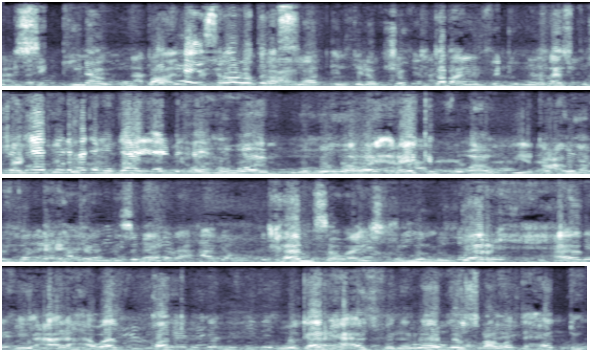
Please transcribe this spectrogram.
وبالسكينة ويقوم طع- فيها إصرار وترصد. أنت لو شفت طبعا الفيديو والناس كلها شفناها كل. حاجة موجعه للقلب الحقيقة وهو وهو راكب فوقها وبيتعرض في كل حتة من جسمها. 25 جرح حافي على حواف القتل وجرح أسفل الرئه اليسرى وتهتك.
